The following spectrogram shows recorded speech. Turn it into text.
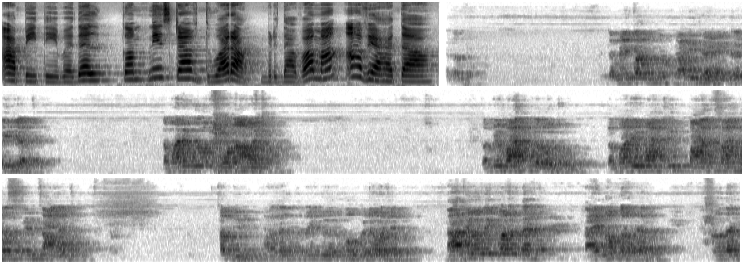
આપી તે બદલ કંપની સ્ટાફ દ્વારા બિરદાવવામાં આવ્યા હતા. તમારે કોઈનો ફોન આવે છે? તમે વાત કરો છો. તમારી વાતચીત પાંચ સાત દસ મિનિટ ચાલે છે. સમજી લો. આ કદાચ તમે કોઈ અનુભવ કર્યો છે ના થયો તો એકવાર કદાચ ટ્રાય ન કરો યાર. તો કદાચ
